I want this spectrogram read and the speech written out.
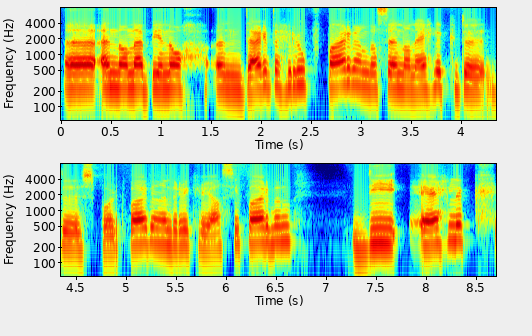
Uh, en dan heb je nog een derde groep paarden. Dat zijn dan eigenlijk de, de sportpaarden en de recreatiepaarden die eigenlijk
